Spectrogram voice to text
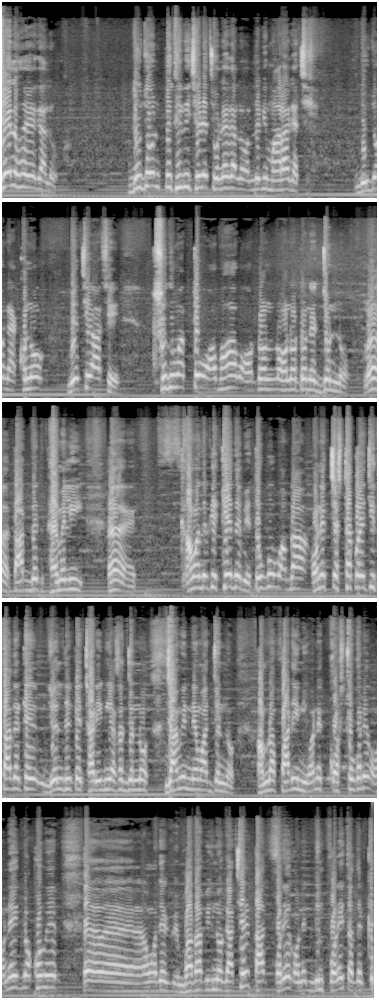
জেল হয়ে গেল। দুজন পৃথিবী ছেড়ে চলে গেল অলরেডি মারা গেছে। দুজন এখনও বেঁচে আছে। শুধুমাত্র অভাব অনটনের জন্য হ্যাঁ তাদের ফ্যামিলি হ্যাঁ আমাদেরকে কে দেবে? তবুও আমরা অনেক চেষ্টা করেছি তাদেরকে জেল থেকে ছাড়িয়ে নিয়ে আসার জন্য, জামিন নেওয়ার জন্য। আমরা পারিনি, অনেক কষ্ট করে অনেক রকমের আমাদের বাধা বিঘ্ন গেছে। তারপরে অনেকদিন পরে তাদেরকে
